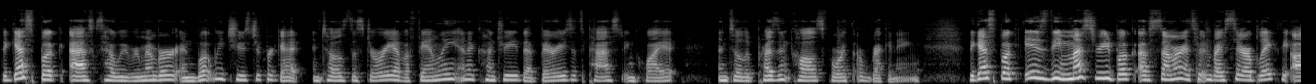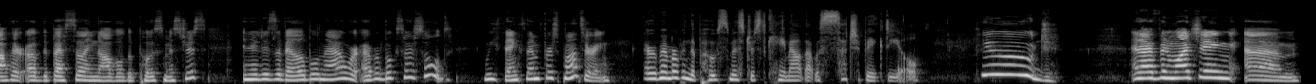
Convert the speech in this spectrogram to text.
the guest book asks how we remember and what we choose to forget, and tells the story of a family and a country that buries its past in quiet until the present calls forth a reckoning. The guest book is the must read book of summer. It's written by Sarah Blake, the author of the best selling novel The Postmistress, and it is available now wherever books are sold. We thank them for sponsoring. I remember when the Postmistress came out, that was such a big deal. Huge! And I've been watching um,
